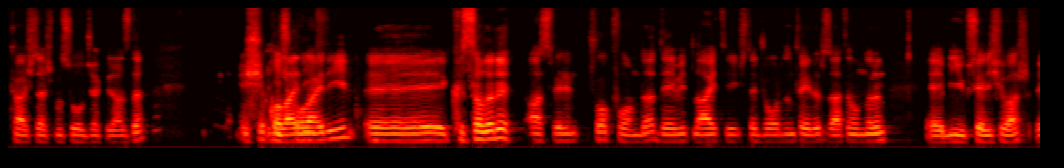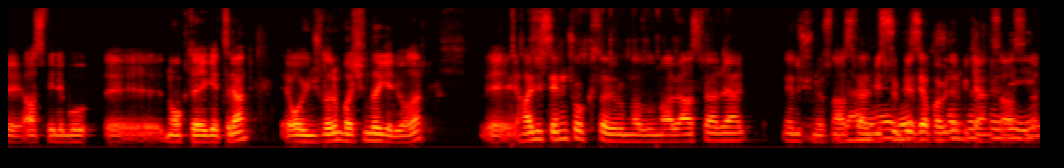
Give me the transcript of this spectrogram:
karşılaşması olacak biraz da. İşi kolay, Hiç kolay değil. değil. Ee, kısaları Asfer'in çok formda. David Lighty, işte Jordan Taylor zaten onların e, bir yükselişi var. E, Asfer'i bu e, noktaya getiren e, oyuncuların başında geliyorlar. E, Halil senin çok kısa yorumla alalım abi. Asfer Real ne düşünüyorsun? Asfer yani bir evet, sürpriz yapabilir mi kendisi aslında?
